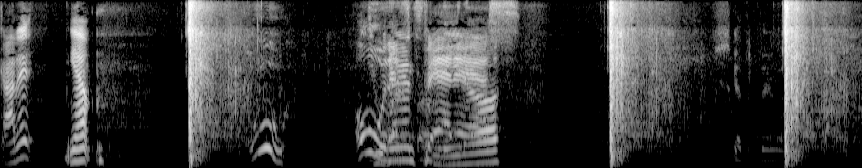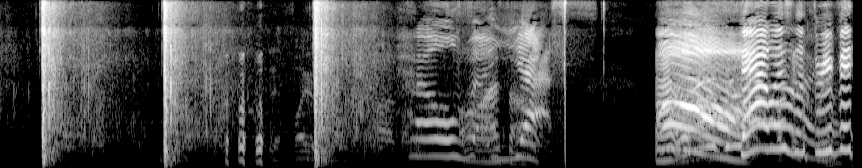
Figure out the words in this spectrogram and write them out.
Got it? Yep. Ooh. Oh, Two that's badass. She's got the big one. Hells oh, awesome. yes. That, oh, that was the 350.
